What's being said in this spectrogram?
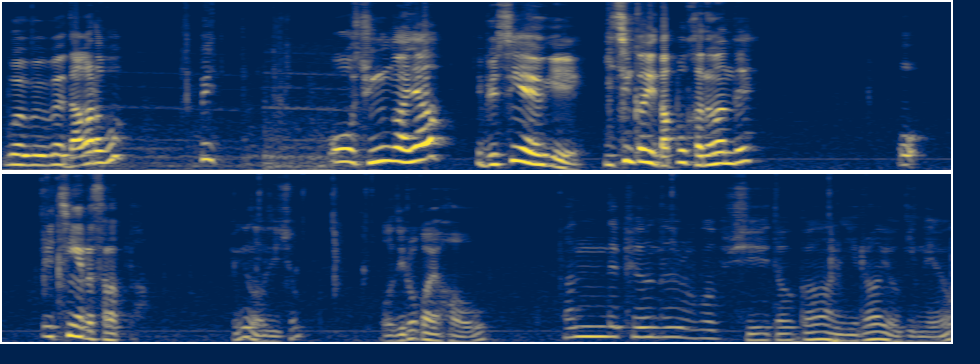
뭐야 왜 왜 나가라고? 헤이. 어 죽는 거 아니야? 몇 층이야 여기 2층까지 납부 가능한데? 어 1층에는 살았다 여긴 어디죠? 어디로 가야 하오? 반대편으로 갑시다가 아니라 여기네요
